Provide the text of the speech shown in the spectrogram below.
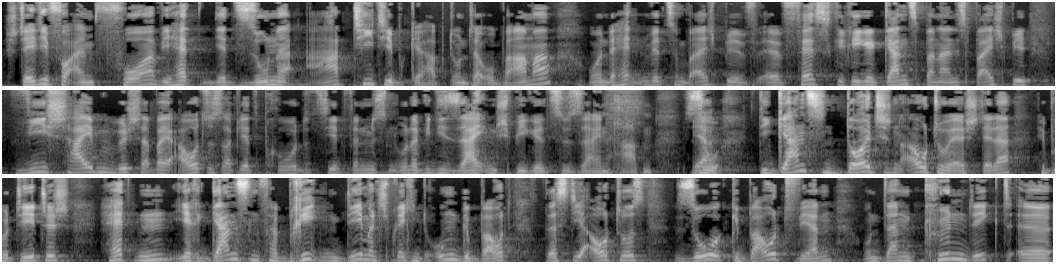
Stell dir vor allem vor, wir hätten jetzt so eine Art TTIP gehabt unter Obama und da hätten wir zum Beispiel äh, festgeregelt, ganz banales Beispiel, wie Scheibenwischer bei Autos ab jetzt produziert werden müssen oder wie die Seitenspiegel zu sein haben. So, Ja. die ganzen deutschen Autohersteller, hypothetisch, hätten ihre ganzen Fabriken dementsprechend umgebaut, dass die Autos so gebaut werden und dann kündigt äh,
